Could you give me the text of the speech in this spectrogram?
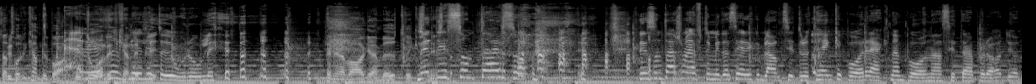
Jag tror det kan bli bra. Hur dåligt jag kan det blir bli? lite orolig. Pernilla Wahlgren blir Men det är utrikesminister. sånt där som, det är sånt där som eftermiddags-Erik ibland sitter och tänker på och räknar på när han sitter här på radion.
